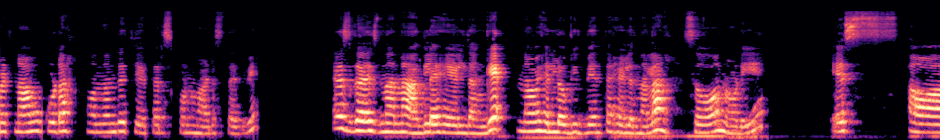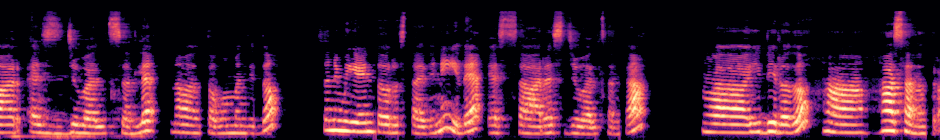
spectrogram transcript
ಬಟ್ ನಾವು ಕೂಡ ಒಂದೊಂದೇ ಚೇತರಿಸ್ಕೊಂಡು ಮಾಡಿಸ್ತಾ ಇದ್ವಿ. ಎಸ್ ಗೈಸ್ ನಾನು ಆಗಲೇ ಹೇಳ್ದಂಗೆ. ನಾವು ಎಲ್ಲೋಗಿದ್ವಿ ಅಂತ ಹೇಳಿದ್ನಲ್ಲ? ಸೊ ನೋಡಿ. ಎಸ್ ಆರ್ ಎಸ್ ಜುವೆಲ್ಸ್ ಅಲ್ಲೇ ನಾವು ತೊಗೊಂಬಂದಿದ್ದು. ಸೊ ನಿಮಗೆ ಏನು ತೋರಿಸ್ತಾ ಇದ್ದೀನಿ, ಇದೆ ಎಸ್ ಆರ್ ಎಸ್ ಜುವೆಲ್ಸ್ ಅಂತ. ಇದಿರೋದು ಹಾಸನ್ ಹತ್ರ.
